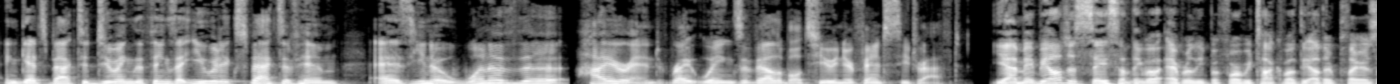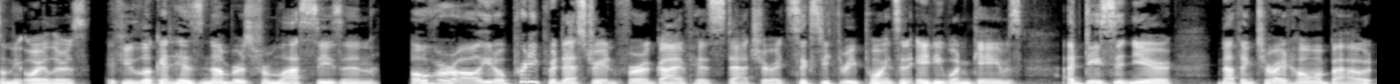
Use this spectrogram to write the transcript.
and gets back to doing the things that you would expect of him as, you know, one of the higher end right wings available to you in your fantasy draft. Yeah, maybe I'll just say something about Eberle before we talk about the other players on the Oilers. If you look at his numbers from last season, Overall, you know, pretty pedestrian for a guy of his stature at 63 points in 81 games. A decent year, nothing to write home about.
